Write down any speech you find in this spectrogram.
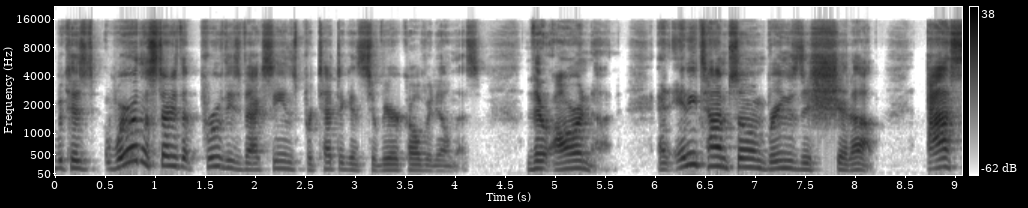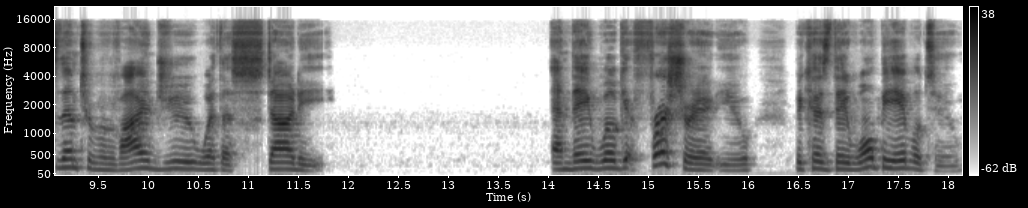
because where are the studies that prove these vaccines protect against severe COVID illness? There are none. And anytime someone brings this shit up, ask them to provide you with a study. And they will get frustrated at you because they won't be able to,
